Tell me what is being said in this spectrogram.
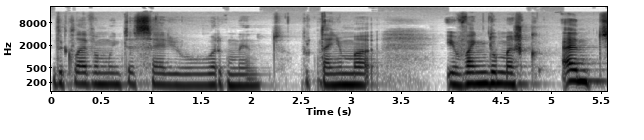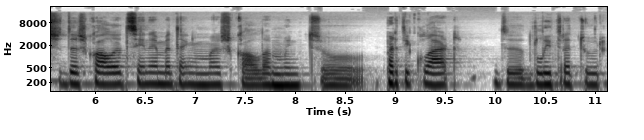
de que leva muito a sério o argumento, porque tenho uma. Eu venho de uma. Antes da escola de cinema, tenho uma escola muito particular de, de literatura,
